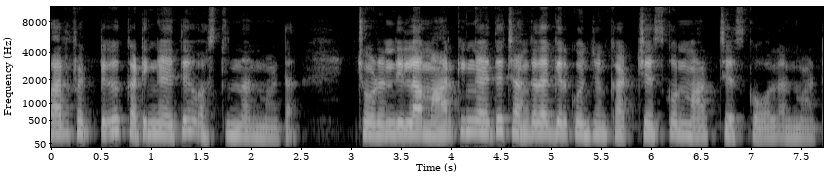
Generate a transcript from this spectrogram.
పర్ఫెక్ట్గా కటింగ్ అయితే వస్తుందన్నమాట. చూడండి ఇలా మార్కింగ్ అయితే చంక దగ్గర కొంచెం కట్ చేసుకొని మార్క్ చేసుకోవాలన్నమాట.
